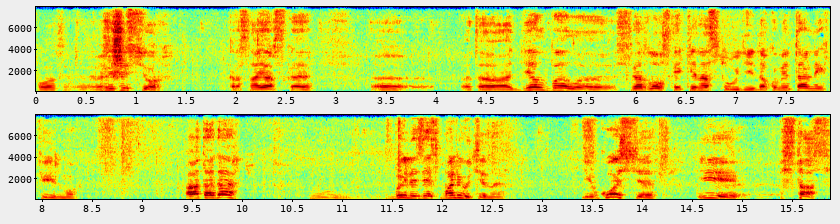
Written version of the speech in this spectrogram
вот, режиссер Красноярская, э, это отдел был э, Свердловской киностудии, документальных фильмов. А тогда были здесь Малютины, и Костя, и Стас.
